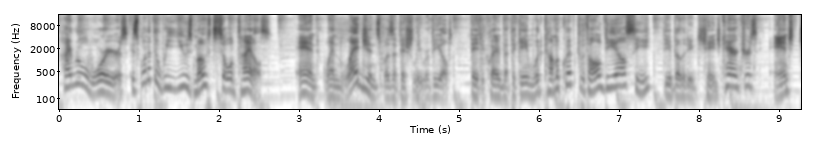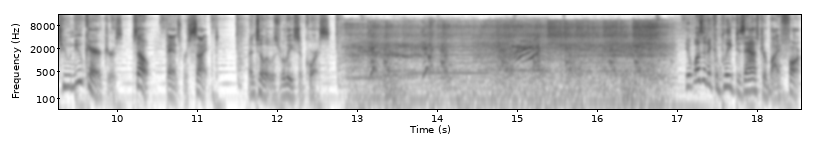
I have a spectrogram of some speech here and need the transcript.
Hyrule Warriors is one of the Wii U's most sold titles, and when Legends was officially revealed, they declared that the game would come equipped with all DLC, the ability to change characters, and two new characters, so fans were psyched. Until it was released, of course. It wasn't a complete disaster by far,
